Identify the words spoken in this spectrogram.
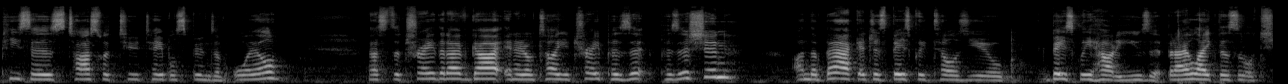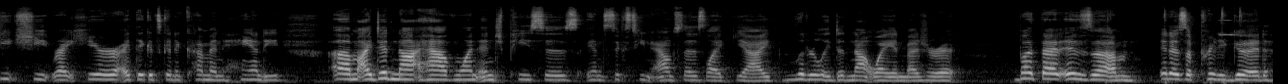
pieces tossed with two tablespoons of oil. That's the tray that I've got and it'll tell you tray posi position. On the back it just basically tells you basically how to use it. But I like this little cheat sheet right here. I think it's going to come in handy. Um, I did not have one inch pieces and 16 ounces. Like, yeah, I literally did not weigh and measure it. But that is, um, it is a pretty good,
